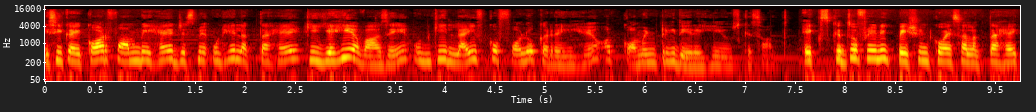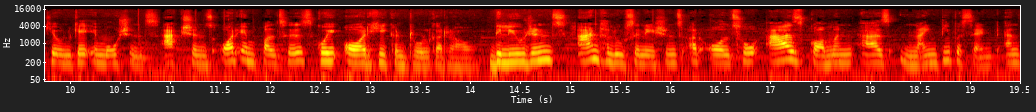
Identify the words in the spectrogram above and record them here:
इसी का एक और फॉर्म भी है जिसमें उन्हें लगता है कि यही आवाज़ें उनकी लाइफ को फॉलो कर रही हैं और कॉमेंट्री दे रही हैं उसके साथ। एक स्किजोफ्रेनिक पेशेंट को ऐसा लगता है कि उनके इमोशंस एक्शंस और इम्पल्सेस कोई और ही कंट्रोल कर रहा हो। Delusions and hallucinations are also as common as 90% and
